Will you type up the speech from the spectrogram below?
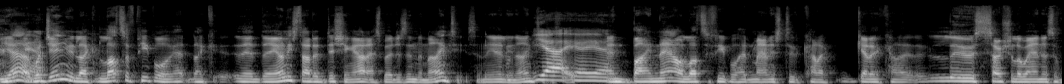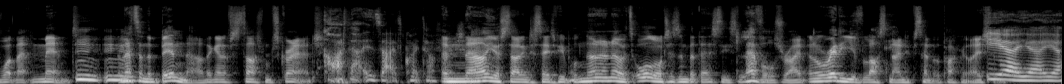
Yeah, well, genuinely, like lots of people had like they, they only started dishing out Asperger's in the '90s, in the early '90s. Yeah, yeah, yeah. And by now, lots of people had managed to kind of get a kind of loose social awareness of what that meant. Mm, and that's mm. in the bin now. They're going to have to start from scratch. God, that is that is quite tough. And actually. now you're starting to say to people, no, no, no, it's all autism, but there's these levels, right? And already you've lost 90% of the population. yeah, yeah, yeah,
